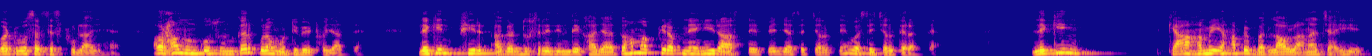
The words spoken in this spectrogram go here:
बट वो सक्सेसफुल आज है। और हम उनको सुनकर पूरा मोटिवेट हो जाते हैं। लेकिन फिर अगर दूसरे दिन देखा जाए तो हम अब फिर अपने ही रास्ते पे जैसे चलते हैं, वैसे चलते रहते हैं। लेकिन क्या हमें यहाँ पे बदलाव लाना चाहिए?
